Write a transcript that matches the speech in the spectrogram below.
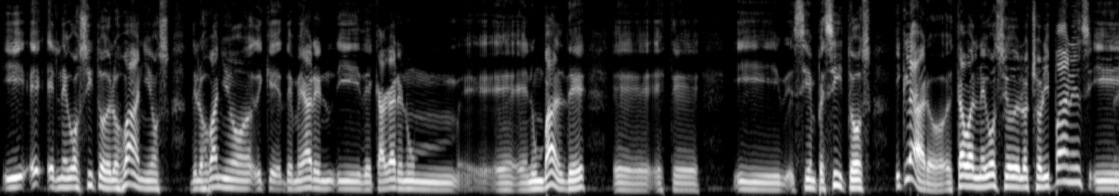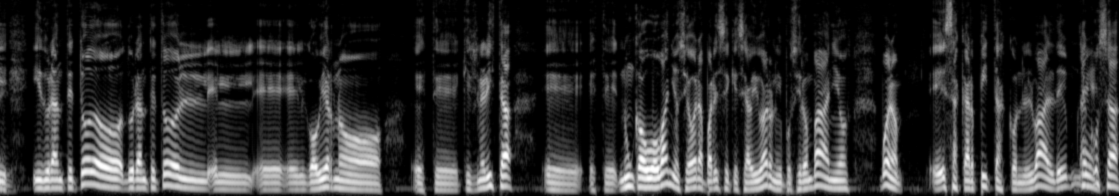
Y eh, el negocito de los baños, de los baños de, que, de mear en- y de cagar en un eh, en un balde, eh, este y 100 pesitos. Y claro, estaba el negocio de los choripanes y, Sí. y durante todo, durante todo el, el, eh, el gobierno este, kirchnerista eh, este, nunca hubo baños y ahora parece que se avivaron y pusieron baños. Bueno, esas carpitas con el balde, una Sí. cosa,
